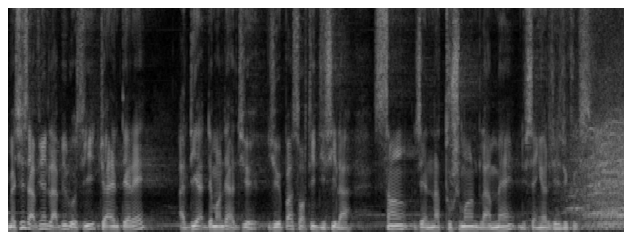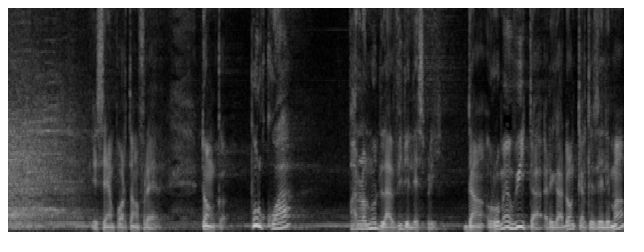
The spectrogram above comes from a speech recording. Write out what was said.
Mais si ça vient de la Bible aussi, tu as intérêt à, dire, demander à Dieu, je ne vais pas sortir d'ici là sans un attouchement de la main du Seigneur Jésus-Christ. Et c'est important, frère. Donc, pourquoi parlons-nous de la vie de l'esprit? Dans Romains 8, regardons quelques éléments.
